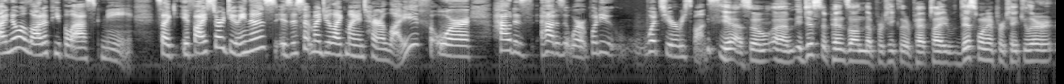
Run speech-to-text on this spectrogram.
I know a lot of people ask me, it's like, if I start doing this, is this something I do like my entire life, or how does how does it work? What do you What's your response? Yeah, so um, it just depends on the particular peptide. This one in particular,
